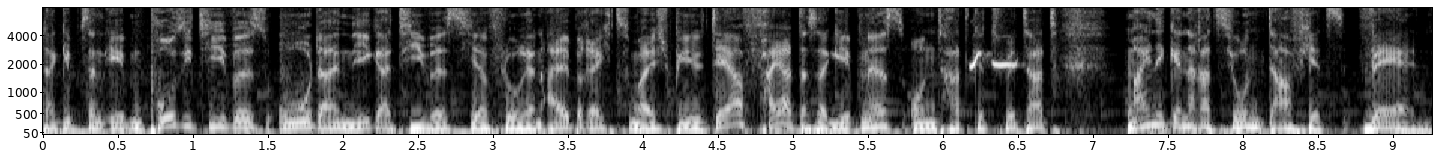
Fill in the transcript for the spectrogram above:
da gibt's dann eben Positives oder Negatives. Hier Florian Albrecht zum Beispiel, der feiert das Ergebnis und hat getwittert, meine Generation darf jetzt wählen,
